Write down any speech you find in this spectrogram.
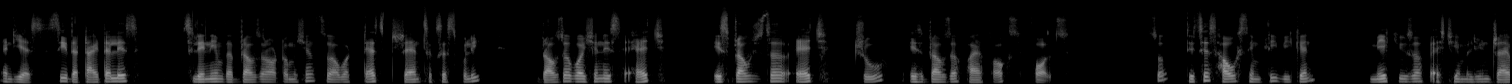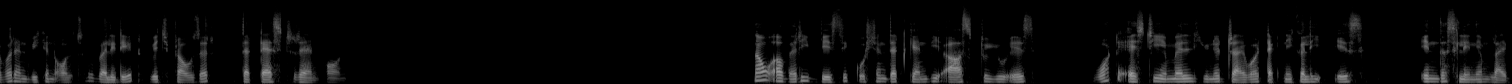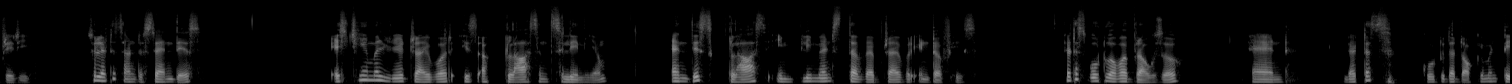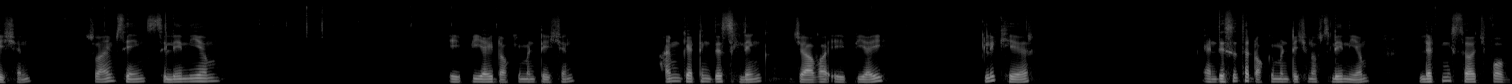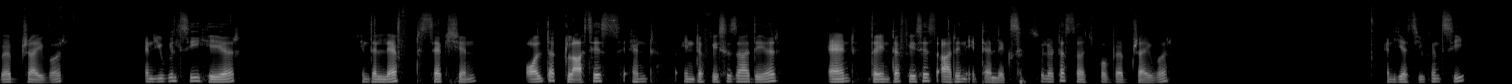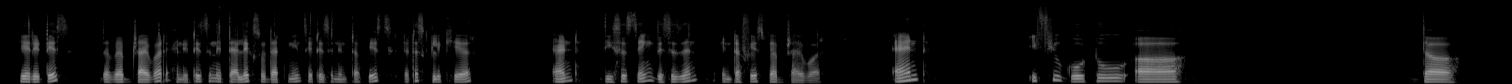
and yes see the title is Selenium web browser automation. So our test ran successfully. Browser version is edge is browser edge true? Is browser Firefox false? So this is how simply we can make use of HTML unit driver and we can also validate which browser the test ran on. Now a very basic question that can be asked to you is what HTML unit driver technically is in the Selenium library. So let us understand this. HTML unit driver is a class in Selenium and this class implements the WebDriver interface. Let us go to our browser and let us go to the documentation. So I'm saying Selenium API documentation. I'm getting this link Java API. Click here and this is the documentation of Selenium let me search for WebDriver and you will see here in the left section all the classes and interfaces are there and the interfaces are in italics. So let us search for WebDriver and yes you can see here it is the WebDriver and it is in italics so that means it is an interface. Let us click here and this is saying this is an interface WebDriver and if you go to uh, the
